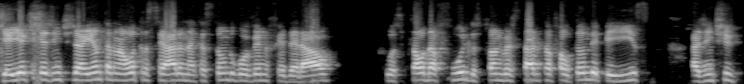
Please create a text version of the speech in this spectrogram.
E aí é que a gente já entra na outra seara, na questão do governo federal. O Hospital da FURG, o Hospital Universitário, está faltando EPIs. A gente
